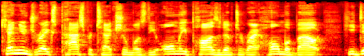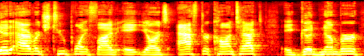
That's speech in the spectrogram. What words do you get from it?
Kenyon Drake's pass protection was the only positive to write home about. He did average 2.58 yards after contact, a good number,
